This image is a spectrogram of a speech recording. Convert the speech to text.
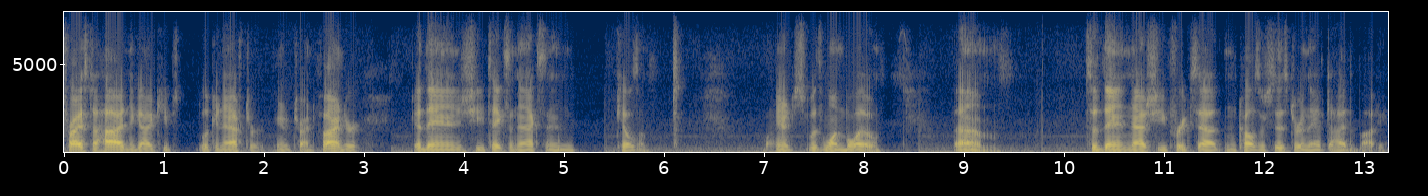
tries to hide, and the guy keeps looking after her, you know, trying to find her. And then she takes an axe and kills him, you know, just with one blow. Um, so then now she freaks out and calls her sister, and they have to hide the body.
